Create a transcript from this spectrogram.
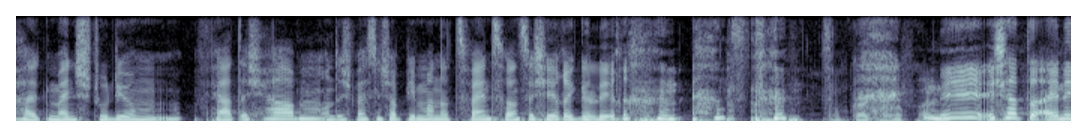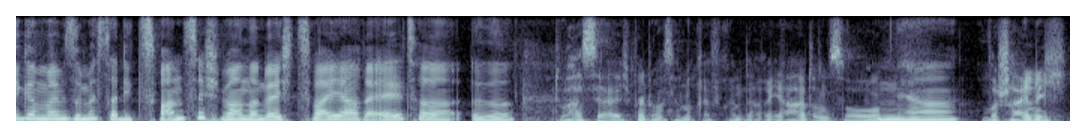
halt mein Studium fertig haben und ich weiß nicht, ob jemand eine 22-jährige Lehrerin ernst nimmt. Auf gar keinen Fall. Nee, ich hatte einige in meinem Semester, die 20 waren, dann wäre ich zwei Jahre älter. Also, Du hast ja, ich meine, du hast ja noch Referendariat und so. ja, Und wahrscheinlich,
